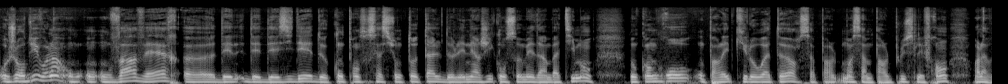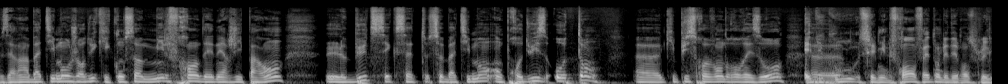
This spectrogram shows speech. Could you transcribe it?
aujourd'hui, voilà, on, va vers des, des- des idées de compensation totale de l'énergie consommée d'un bâtiment. Donc, en gros, on parlait de kilowattheure, ça parle, moi, ça me parle plus les francs. Voilà, vous avez un bâtiment aujourd'hui qui consomme 1000 francs d'énergie par an. Le but, c'est que ce bâtiment en produise autant. Euh, qu'il puisse revendre au réseau. Et du Euh, coup, ces 1000 francs, en fait, on les dépense plus.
